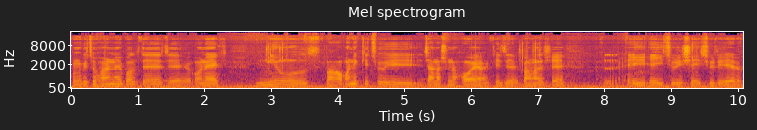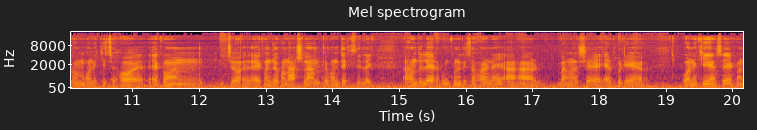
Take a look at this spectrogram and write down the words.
কোনো কিছু হয় নাই বলতে যে অনেক নিউজ বা অনেক কিছুই জানাশোনা হয় আর কি যে বাংলাদেশে এই এই চুরি, সেই চুরি এরকম অনেক কিছু হয়। এখন এখন যখন আসলাম তখন দেখছি লাইক আলহামদুলিল্লাহ এরকম কোনো কিছু হয় নাই। আর বাংলাদেশে এয়ারপোর্টে অনেকেই আছে এখন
